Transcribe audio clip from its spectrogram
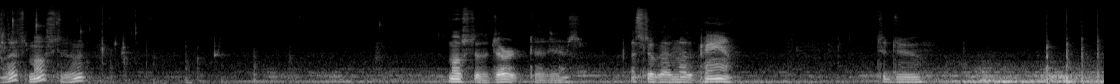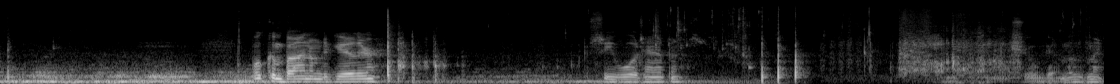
Well, that's most of it. Most of the dirt, that is. I still got another pan to do. We'll combine them together. See what happens. Make sure we got movement.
